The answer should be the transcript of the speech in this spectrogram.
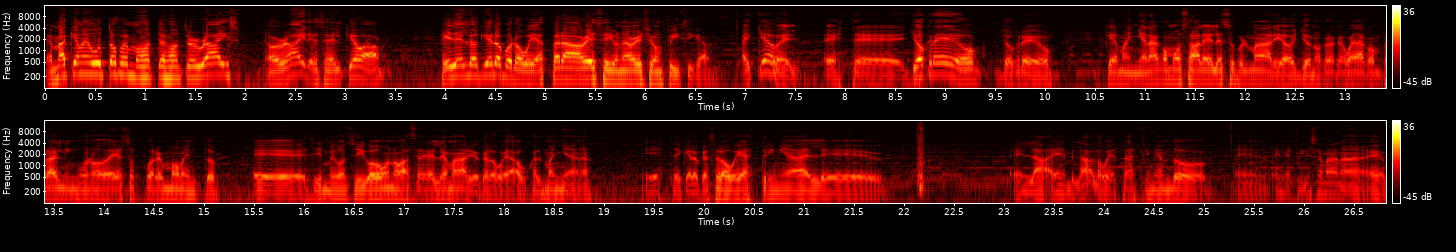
El más que me gustó fue Monster Hunter Rise. Alright, ese es el que va. Hayden lo quiero, pero voy a esperar a ver si hay una versión física. Hay que ver. Este, yo creo, yo creo que mañana como sale el Super Mario, yo no creo que vaya a comprar ninguno de esos por el momento. Eh, si me consigo uno va a ser el de Mario, que lo voy a buscar mañana. Este, creo que se lo voy a streamear eh, en la, en verdad, lo voy a estar streameando en, el fin de semana. Eh,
